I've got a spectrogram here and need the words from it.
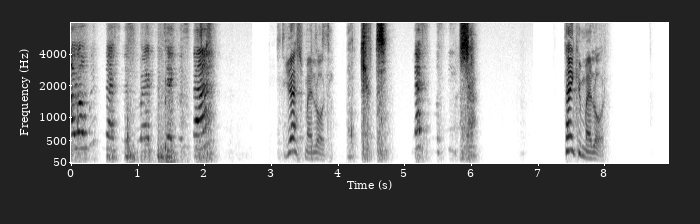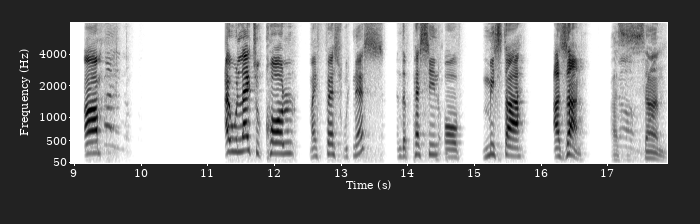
Are your witnesses ready to take the stand? Yes, my Lord. not guilty. Let's proceed. Thank you, my Lord. Um, I would like to call my first witness in the person of Mr. Azan. Hassan.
